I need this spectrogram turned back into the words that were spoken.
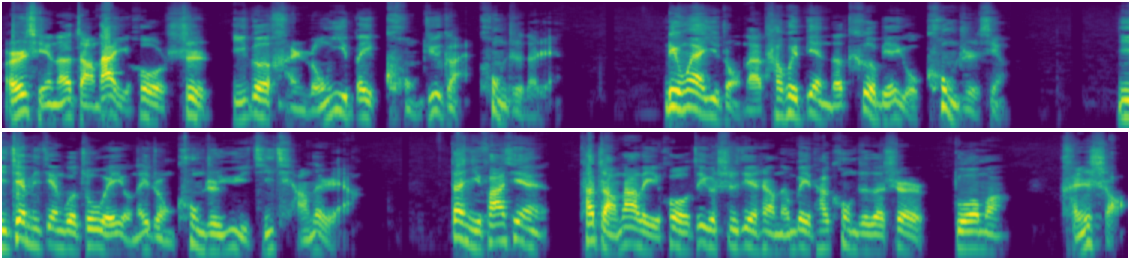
而且呢，长大以后是一个很容易被恐惧感控制的人。另外一种呢，他会变得特别有控制性。你见没见过周围有那种控制欲极强的人啊？但你发现他长大了以后，这个世界上能被他控制的事儿多吗？很少。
